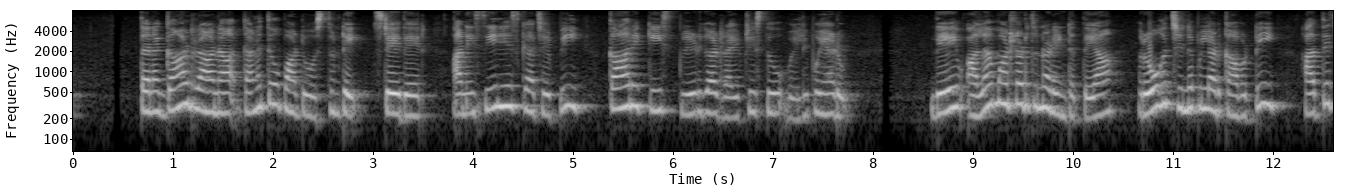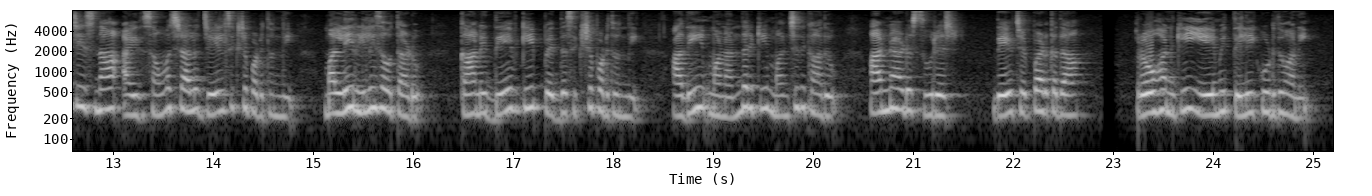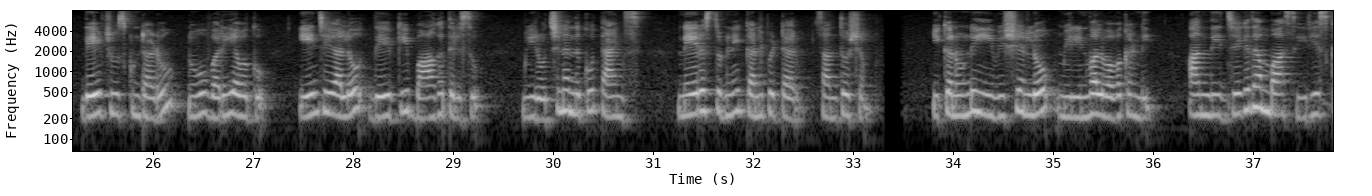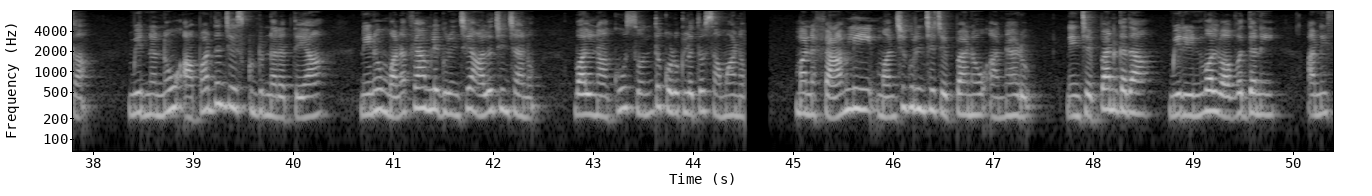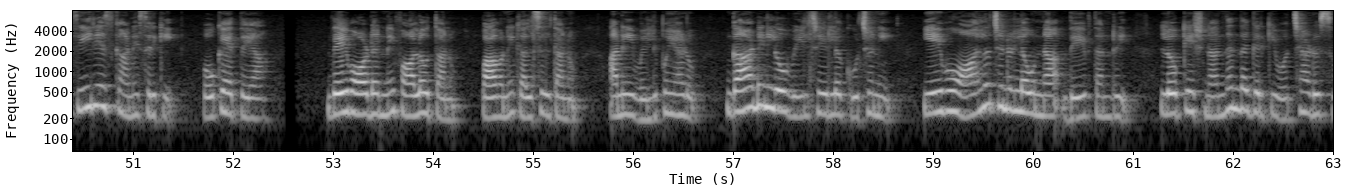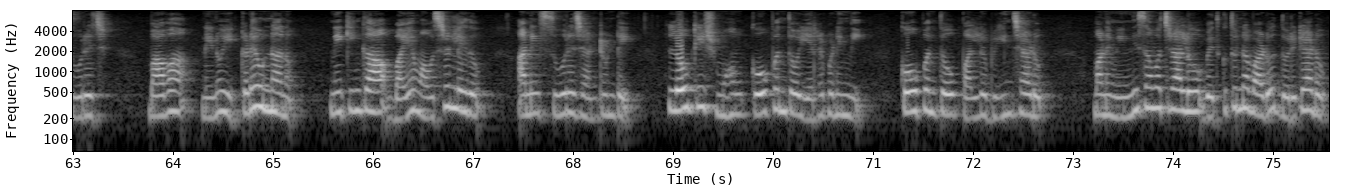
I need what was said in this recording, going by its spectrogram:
తన గాడ్ రానా తనతో పాటు వస్తుంటే స్టే దేర్ అని సీరియస్గా చెప్పి కారెక్కి స్పీడ్గా డ్రైవ్ చేస్తూ వెళ్ళిపోయాడు. దేవ్ అలా మాట్లాడుతున్నాడేంటత్తయ్య? రోహన్ చిన్నపిల్లాడు కాబట్టి హత్య చేసిన ఐదు సంవత్సరాలు జైలు శిక్ష పడుతుంది మళ్ళీ రిలీజ్ అవుతాడు. కానీ దేవ్కి పెద్ద శిక్ష పడుతుంది. అది మనందరికీ మంచిది కాదు అన్నాడు సురేష్. దేవ్ చెప్పాడు కదా రోహన్కి ఏమీ తెలియకూడదు అని. దేవ్ చూసుకుంటాడు. నువ్వు వరి అవ్వకు. ఏం చేయాలో దేవ్కి బాగా తెలుసు. మీరు వచ్చినందుకు థ్యాంక్స్ నేరస్తుడిని కనిపెట్టారు. సంతోషం. ఇక నుండి ఈ విషయంలో మీరు ఇన్వాల్వ్ అవ్వకండి. అంది జగదంబ సీరియస్గా. మీరు నన్ను అపార్థం చేసుకుంటున్నారత్తయ్య. నేను మన ఫ్యామిలీ గురించి ఆలోచించాను. వాళ్ళు నాకు సొంత కొడుకులతో సమానం. మన ఫ్యామిలీ మంచి గురించే చెప్పాను అన్నాడు. నేను చెప్పాను కదా మీరు ఇన్వాల్వ్ అవ్వద్దని అని సీరియస్గా అనేసరికి. ఓకే అత్తయ్య. దేవ్ ఆర్డర్ని ఫాలో అవుతాను పావని కలిసి వెళ్తాను అని వెళ్ళిపోయాడు. గార్డెన్లో వీల్ చైర్లో కూర్చొని ఏవో ఆలోచనల్లో ఉన్న దేవ్ తండ్రి లోకేష్ నందన్ దగ్గరికి వచ్చాడు సూరజ్. బావా నేను ఇక్కడే ఉన్నాను. నీకింకా భయం అవసరం లేదు అని సూరజ్ అంటుంటే లోకేష్ మొహం కోపంతో ఎర్రబడింది. కోపంతో పళ్ళు బిగించాడు. మనం ఇన్ని సంవత్సరాలు వెతుకుతున్నవాడు దొరికాడు.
